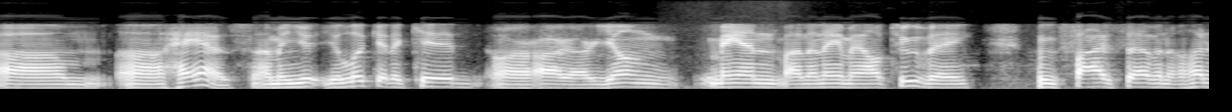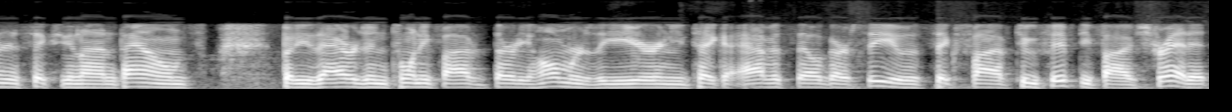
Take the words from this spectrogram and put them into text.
um, uh, has. I mean, you, you look at a kid or, or a young man by the name of Altuve, who's 5'7", 169 pounds, but he's averaging 25 to 30 homers a year, and you take a Avisail Garcia who's 6'5", 255 shredded,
